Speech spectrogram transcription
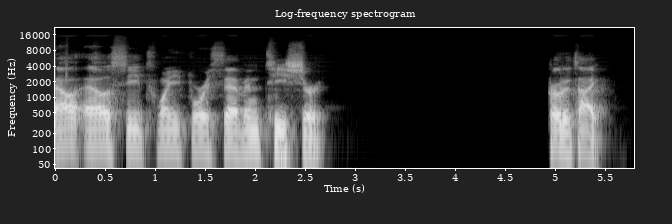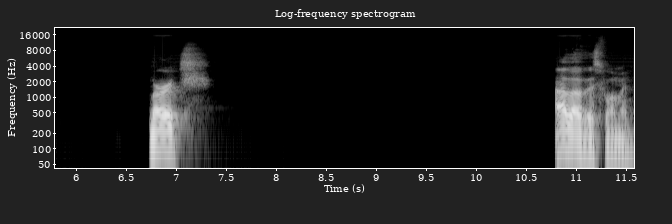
LLC 24 7 t shirt. Prototype. Merch. I love this woman.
